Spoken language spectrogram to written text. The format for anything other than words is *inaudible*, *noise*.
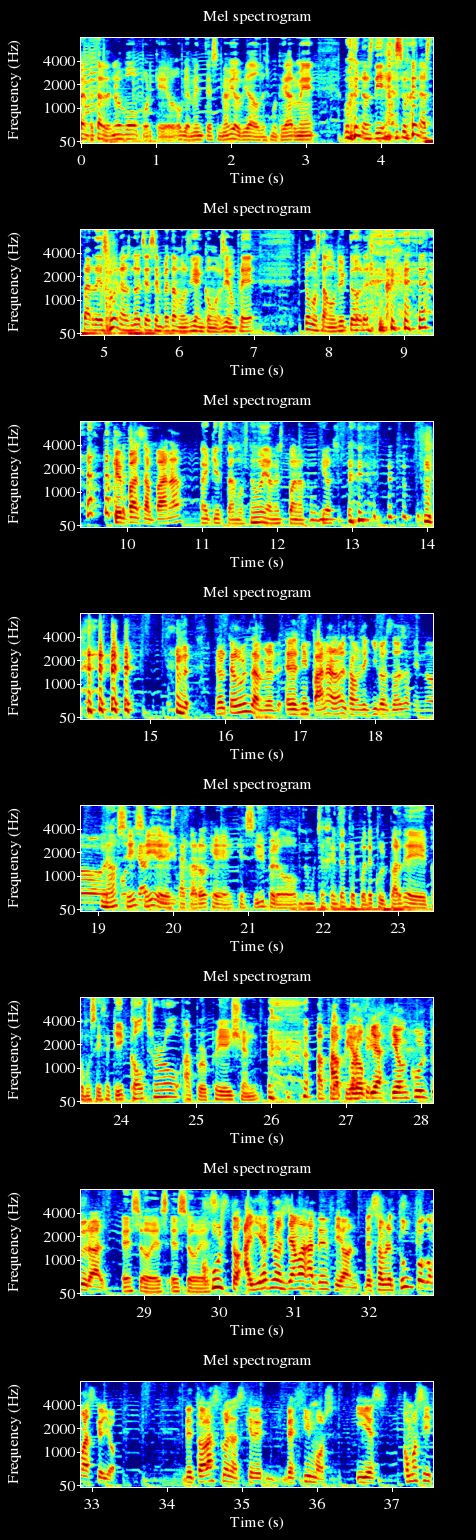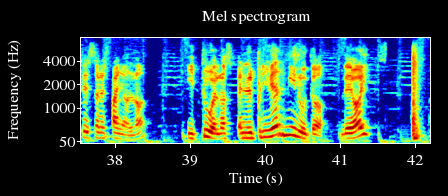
Voy a empezar de nuevo porque obviamente se me había olvidado desmutearme. *laughs* Buenos días, buenas tardes, buenas noches. Empezamos bien como siempre. ¿Cómo estamos, Víctor? *laughs* ¿Qué pasa, pana? Aquí estamos. No me llames pana, por Dios. *laughs* no te gusta, pero eres mi pana, ¿no? Estamos aquí los dos haciendo. No, sí, sí, está claro que, que, sí, pero mucha gente te puede culpar de, como se dice aquí, cultural appropriation. *laughs* Apropiación cultural. Eso es, eso es. Justo, ayer nos llama la atención, de sobre tú un poco más que yo, de todas las cosas que decimos y es. ¿Cómo se dice esto en español, no? Y tú, en, los, en el primer minuto de hoy,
